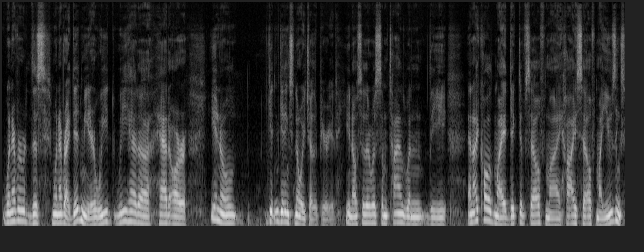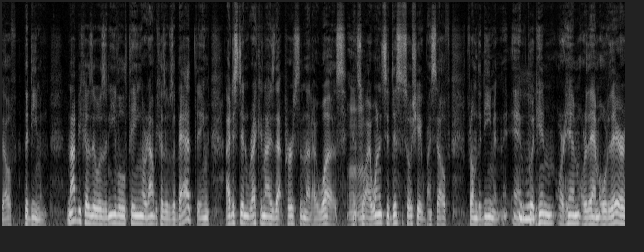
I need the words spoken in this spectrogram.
whenever this, whenever I did meet her, we we had uh, had our, you know, getting getting to know each other. Period. You know, so there was some times when the, and I called my addictive self, my high self, my using self, the demon not because it was an evil thing or not because it was a bad thing. I just didn't recognize that person that I was. Mm-hmm. And so mm-hmm. I wanted to disassociate myself from the demon and mm-hmm. put him or him or them over there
